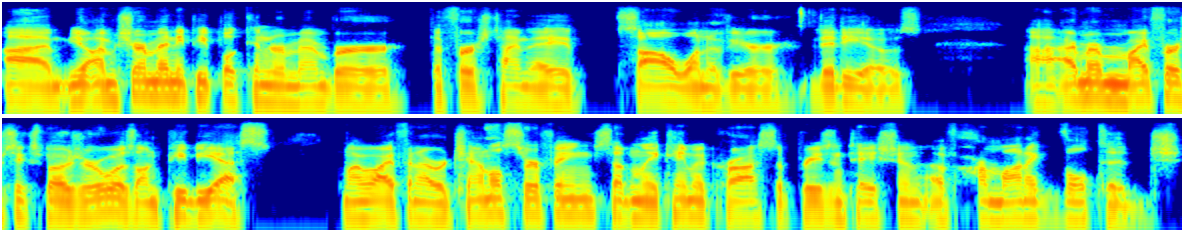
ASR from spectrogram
um, you know, I'm sure many people can remember the first time they saw one of your videos. Uh, I remember my first exposure was on PBS. My wife and I were channel surfing. Suddenly, came across a presentation of harmonic voltage,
